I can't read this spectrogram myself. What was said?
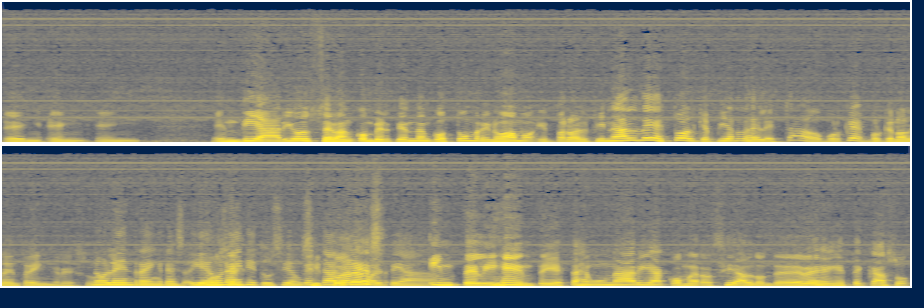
en, en, en, en- diarios, se van convirtiendo en costumbre y nos vamos, y, pero al final de esto el que pierde es el Estado. ¿Por qué? Porque no le entra ingreso. No le entra ingreso. Y es una institución que si está tú bien eres golpeada. inteligente y estás en un área comercial donde debes, en este caso,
